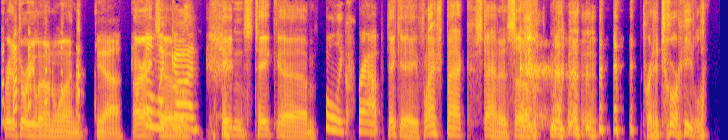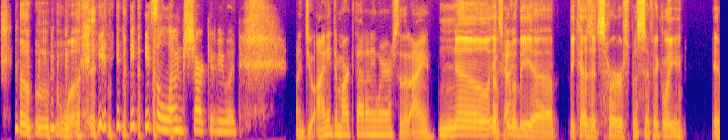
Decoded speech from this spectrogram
Predatory loan one. Yeah. All right. oh my so god. Cadence, take um Holy crap. take a flashback status of predatory loan one. He's a lone shark, if you would. And do I need to mark that anywhere so that I? No, it's Okay. going to be uh because it's her specifically. It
